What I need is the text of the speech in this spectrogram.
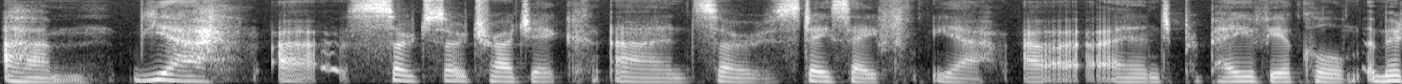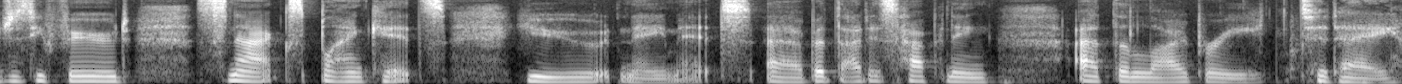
Um, yeah, uh, so so tragic, and so stay safe, yeah, uh, and prepare your vehicle, emergency food, snacks, blankets, you name it. Uh, but that is happening at the library today.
